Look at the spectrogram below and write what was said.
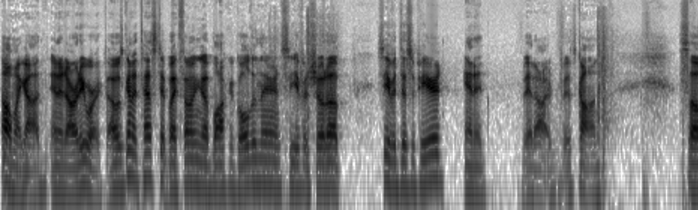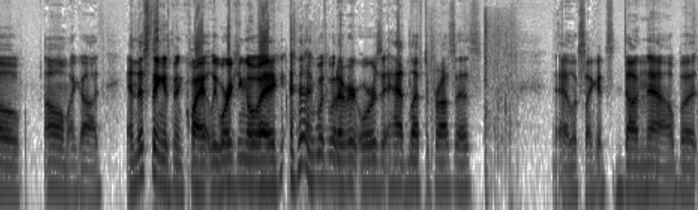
Oh my god, and it already worked. I was going to test it by throwing a block of gold in there and see if it showed up, see if it disappeared, and it, it uh, it's gone. So, Oh my god. And this thing has been quietly working away with whatever ores it had left to process. Yeah, it looks like it's done now, but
